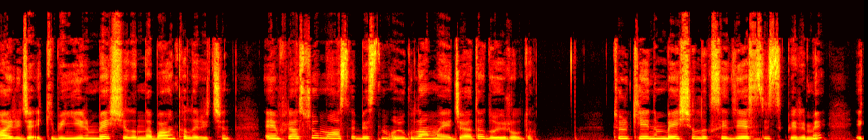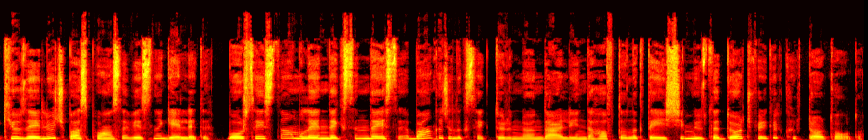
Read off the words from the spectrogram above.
Ayrıca 2025 yılında bankalar için enflasyon muhasebesinin uygulanmayacağı da duyuruldu. Türkiye'nin 5 yıllık CDS risk primi 253 bas puan seviyesine geriledi. Borsa İstanbul endeksinde ise bankacılık sektörünün önderliğinde haftalık değişim %4,44 oldu.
